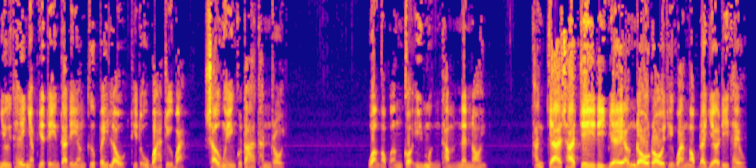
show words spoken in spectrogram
Như thế nhập với tiền ta đi ăn cướp bấy lâu thì đủ ba triệu bạc. Sở nguyện của ta thành rồi. Hoàng ngọc ẩn có ý mừng thầm nên nói, thằng cha xã chi đi về ấn độ rồi thì hoàng ngọc đã giờ đi theo.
